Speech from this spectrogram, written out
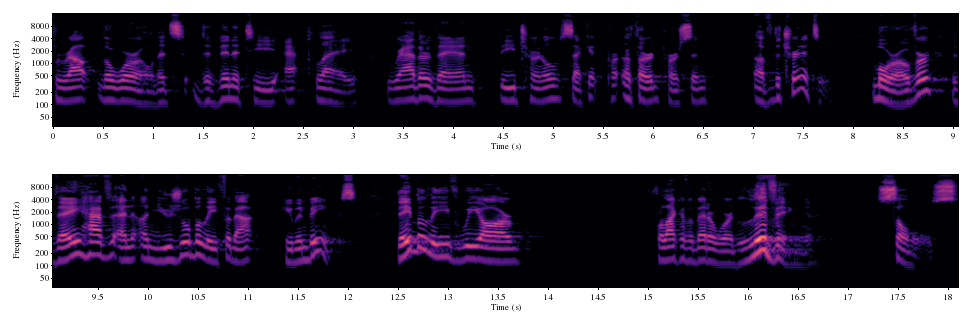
throughout the world. It's divinity at play rather than the eternal second or third person of the Trinity. Moreover, they have an unusual belief about human beings. They believe we are, for lack of a better word, living souls.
